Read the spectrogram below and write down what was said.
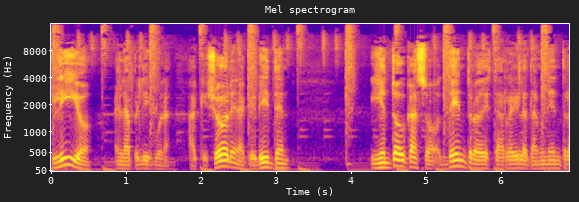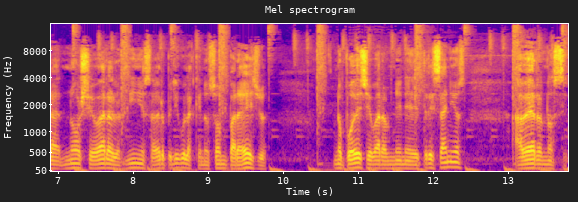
lío en la película, a que lloren, a que griten. Y en todo caso, dentro de esta regla también entra no llevar a los niños a ver películas que no son para ellos. No podés llevar a un nene de 3 años a ver, no sé,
